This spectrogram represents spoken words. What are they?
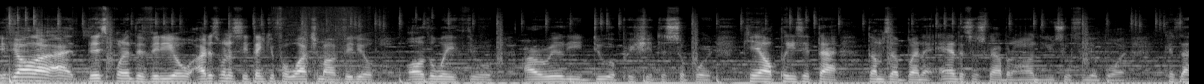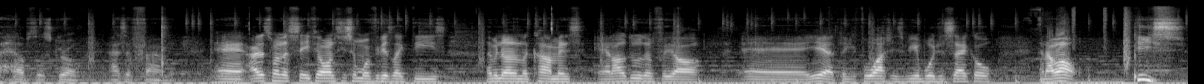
If y'all are at this point of the video i just want to say thank you for watching my video all the way through. I really do appreciate the support. Can y'all please hit that thumbs up button and the subscribe button on youtube for your boy because that helps us grow as a family. And i just want to say if y'all want to see some more videos like these let me know in the comments and i'll do them for y'all. And yeah thank you for watching. It's being boy psycho and i'm out. Peace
